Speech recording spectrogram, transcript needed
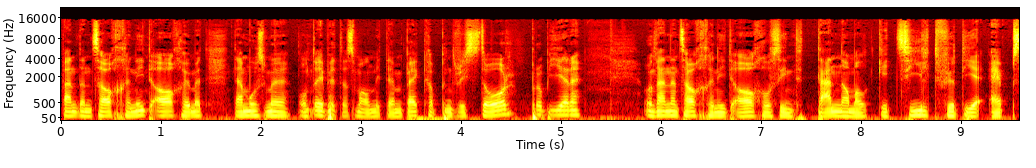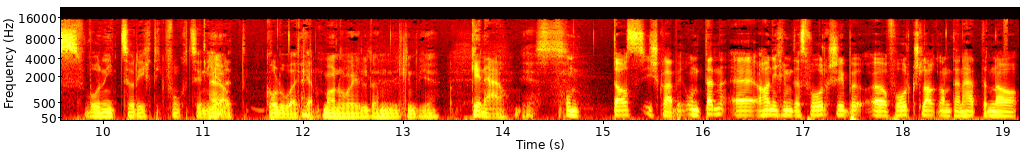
wenn dann Sachen nicht ankommen, dann muss man, und eben das mal mit dem Backup and Restore probieren. Und wenn dann Sachen nicht angekommen sind, dann nochmal gezielt für die Apps, die nicht so richtig funktionieren, ja. schauen. Manuell dann irgendwie. Genau. Yes. Und das ist, glaube ich. Und dann äh, habe ich ihm das vorgeschrieben, äh, vorgeschlagen und dann hat er noch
